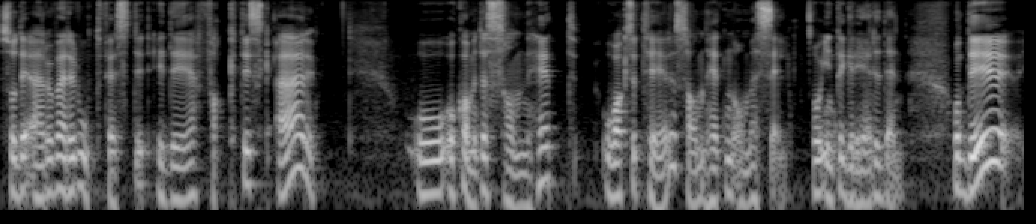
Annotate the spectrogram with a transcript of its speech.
Så det er å være rotfestet i det jeg faktisk er, og å komme til sannhet og akseptere sannheten om meg selv. Og integrere den. Og det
